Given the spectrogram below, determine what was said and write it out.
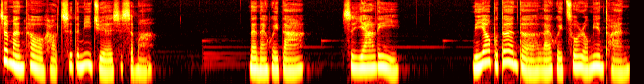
这馒头好吃的秘诀是什么？”奶奶回答：“是压力。你要不断的来回搓揉面团，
